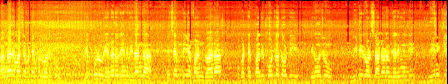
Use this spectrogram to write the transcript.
బంగారు టెంపుల్ వరకు ఎప్పుడు ఎన్నడూ లేని విధంగా హెచ్ఎండిఏ ఫండ్ ద్వారా ఒక పది కోట్లతోటి ఈరోజు బీటీ రోడ్ స్టార్ట్ అవ్వడం జరిగింది. దీనికి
